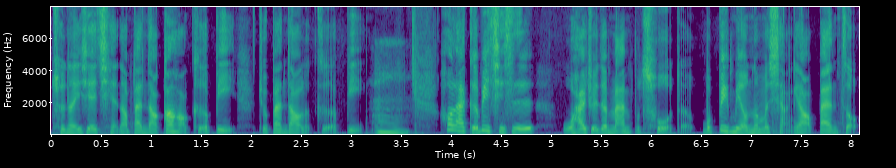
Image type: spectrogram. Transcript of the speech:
存了一些钱，然后搬到刚好隔壁，就搬到了隔壁。嗯，后来隔壁其实我还觉得蛮不错的，我并没有那么想要搬走。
